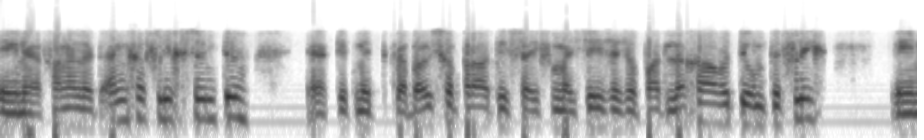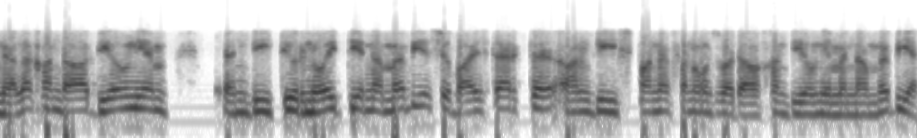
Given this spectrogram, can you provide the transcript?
en uh, van hulle het ingevlieg soontoe. Ek het met Kabous gepraat en sy vir my sê sy's op pad lughawe toe om te vlieg en hulle gaan daar deelneem in die toernooi teen Namibië so baie sterkte aan die spanne van ons wat daar gaan deelneem in Namibië.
